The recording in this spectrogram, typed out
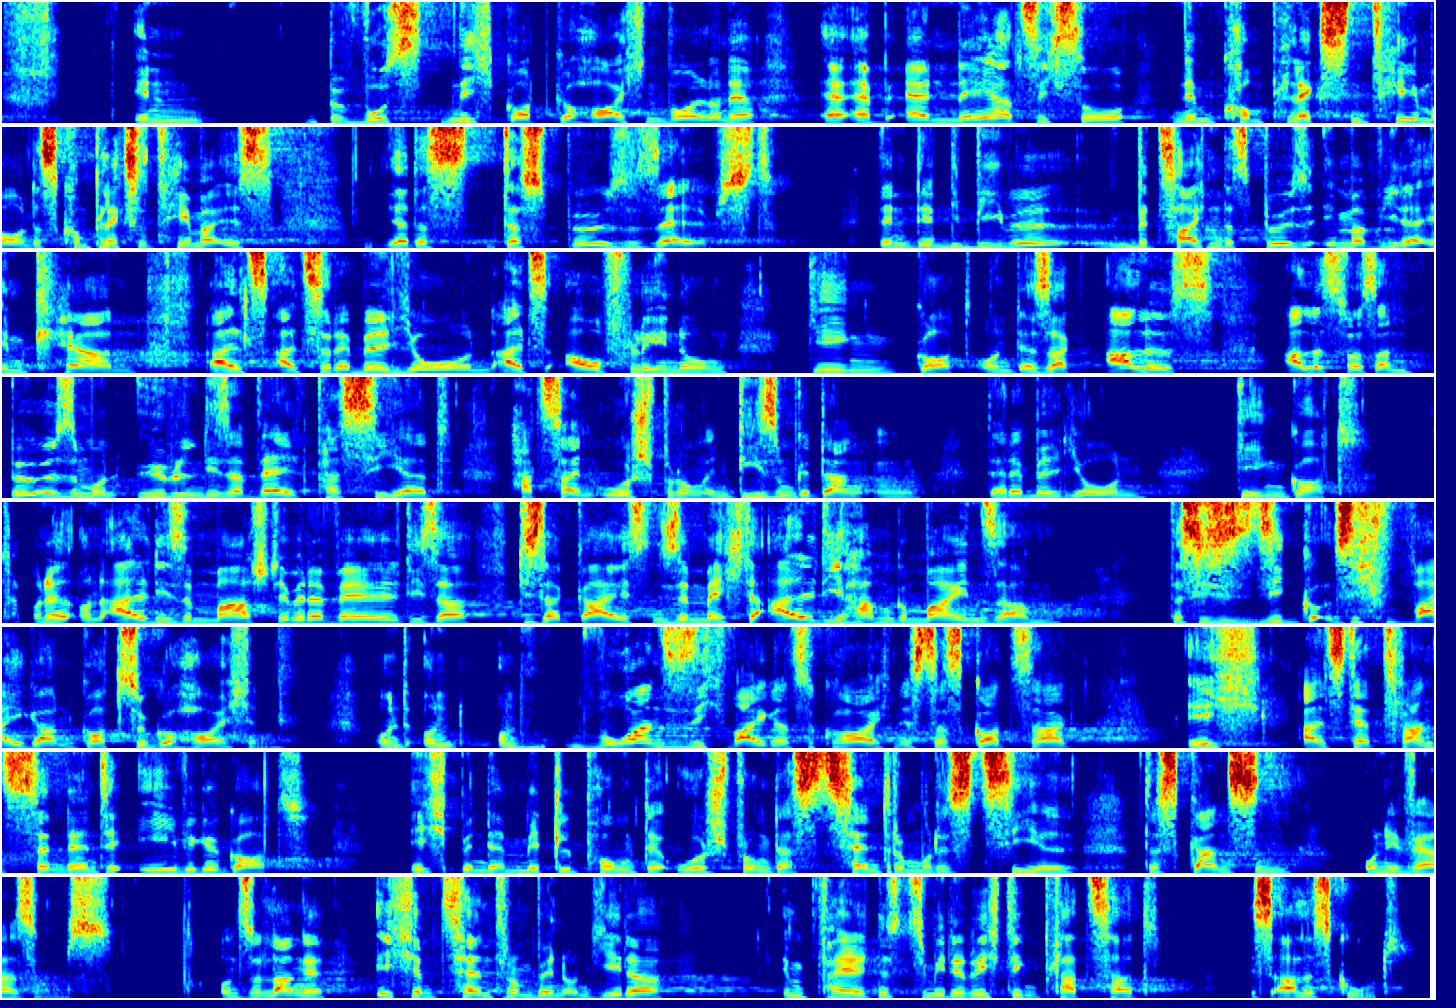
in bewusst nicht Gott gehorchen wollen. Und er, er, er nähert sich so einem komplexen Thema. Und das komplexe Thema ist ja das, das Böse selbst. Denn, denn die Bibel bezeichnet das Böse immer wieder im Kern als, als Rebellion, als Auflehnung gegen Gott. Und er sagt, alles, alles, was an Bösem und Übel in dieser Welt passiert, hat seinen Ursprung in diesem Gedanken der Rebellion gegen Gott. Und, und all diese Maßstäbe der Welt, dieser, dieser Geist, diese Mächte, all die haben gemeinsam, dass sie, sie sich weigern, Gott zu gehorchen. Und, und, und woran sie sich weigern zu gehorchen, ist, dass Gott sagt, ich als der transzendente, ewige Gott, ich bin der Mittelpunkt, der Ursprung, das Zentrum und das Ziel des ganzen Universums. Und solange ich im Zentrum bin und jeder im Verhältnis zu mir den richtigen Platz hat, ist alles gut.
